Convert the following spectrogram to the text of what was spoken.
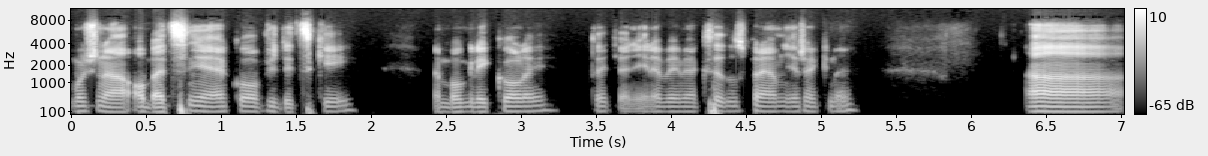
Možná obecně jako vždycky, nebo kdykoliv. Teď ani nevím, jak se to správně řekne. A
